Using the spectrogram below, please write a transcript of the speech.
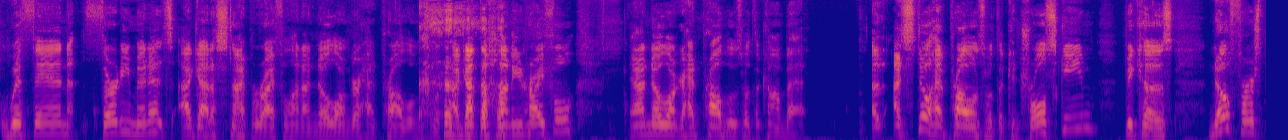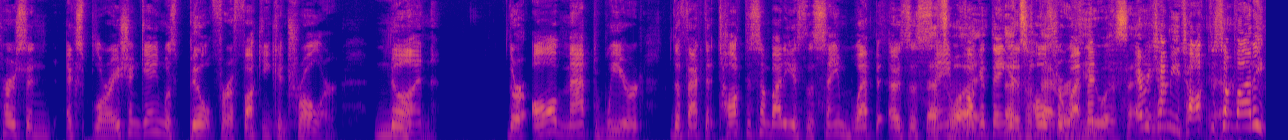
Within 30 minutes, I got a sniper rifle, and I no longer had problems with. I got the hunting rifle, and I no longer had problems with the combat. I, I still had problems with the control scheme because no first person exploration game was built for a fucking controller. None. They're all mapped weird. The fact that talk to somebody is the same weapon as the That's same what- fucking thing as holster weapon. Every time you talk to somebody,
